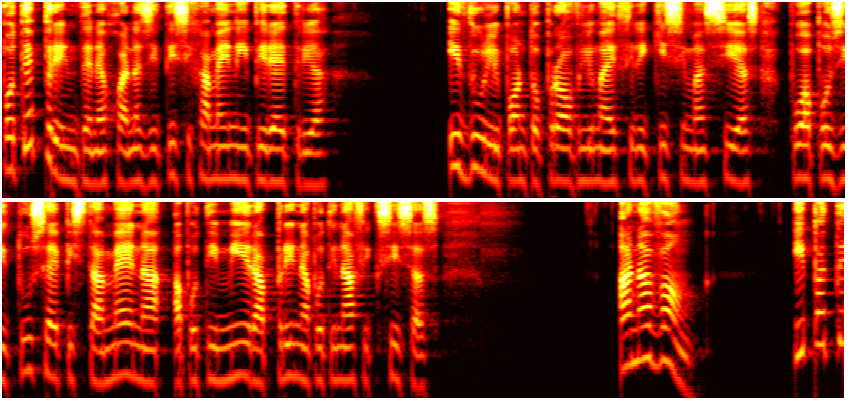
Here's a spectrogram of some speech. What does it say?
Ποτέ πριν δεν έχω αναζητήσει χαμένη υπηρέτρια. Ιδού λοιπόν το πρόβλημα εθνικής σημασίας που αποζητούσα επισταμένα από τη μοίρα πριν από την άφηξή σας. Αναβάν, είπατε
